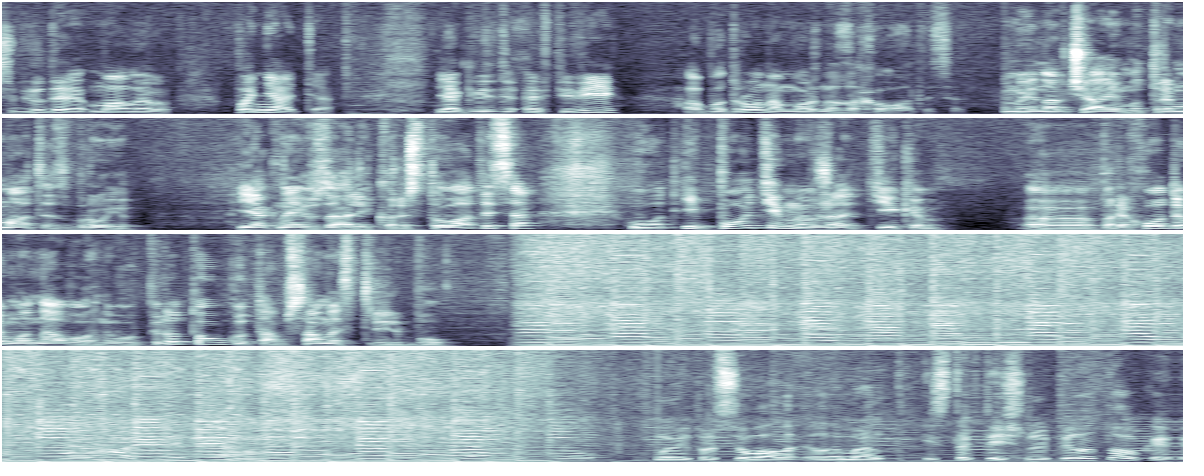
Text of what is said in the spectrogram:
щоб люди мали поняття, як від FPV або дрона можна заховатися. Ми навчаємо тримати зброю, як нею взагалі користуватися. От, і потім ми вже тільки е, переходимо на вогневу підготовку, там саме стрільбу. Ми відпрацювали елемент із тактичної підготовки,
